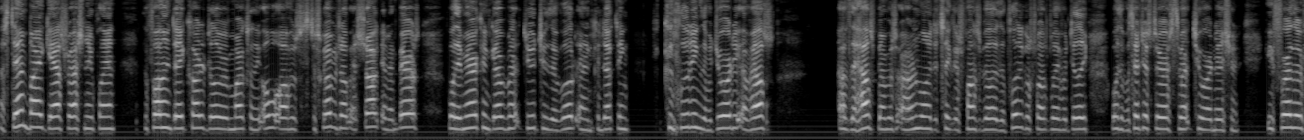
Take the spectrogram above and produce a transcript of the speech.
a standby gas rationing plan the following day, Carter delivered remarks in the Oval Office, describing himself as shocked and embarrassed for the American government due to the vote and conducting, concluding the majority of House of the House members are unwilling to take the responsibility, the political responsibility for dealing with a potential terrorist threat to our nation. He further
